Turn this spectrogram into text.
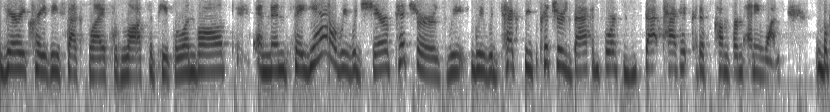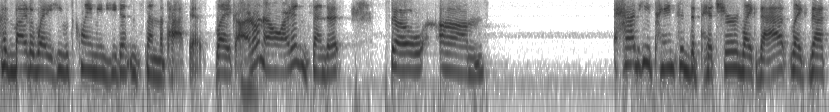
very crazy sex life with lots of people involved, and then say, yeah, we would share pictures. We we would text these pictures back and forth. That packet could have come from anyone, because by the way, he was claiming he didn't send the packet. Like I don't know, I didn't send it. So. um had he painted the picture like that, like that,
